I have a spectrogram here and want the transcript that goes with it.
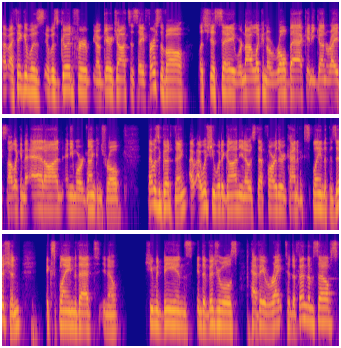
I, I, think it was it was good for you know Gary Johnson to say first of all, let's just say we're not looking to roll back any gun rights, not looking to add on any more gun control. That was a good thing. I, I wish he would have gone, you know, a step farther and kind of explained the position. explained that you know human beings, individuals have a right to defend themselves.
